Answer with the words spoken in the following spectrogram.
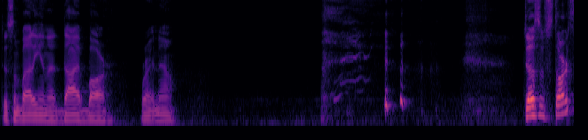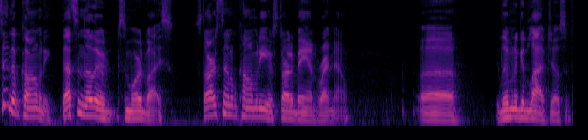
to somebody in a dive bar right now. Joseph, start stand up comedy. That's another some more advice. Start stand up comedy or start a band right now. Uh, you're living a good life, Joseph.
